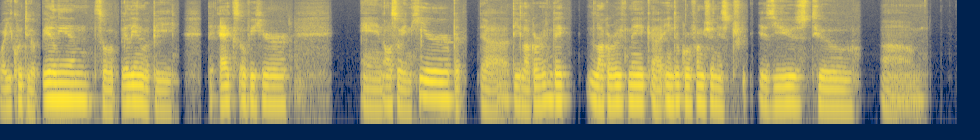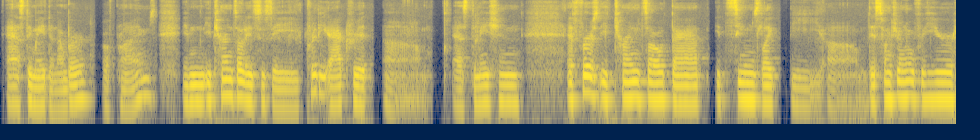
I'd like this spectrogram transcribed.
or equal to a billion. So a billion would be the x over here and also in here but uh, the logarithmic logarithmic uh, integral function is is used to um, estimate the number of primes. And it turns out it's just a pretty accurate um, estimation. At first it turns out that it seems like the um, this function over here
